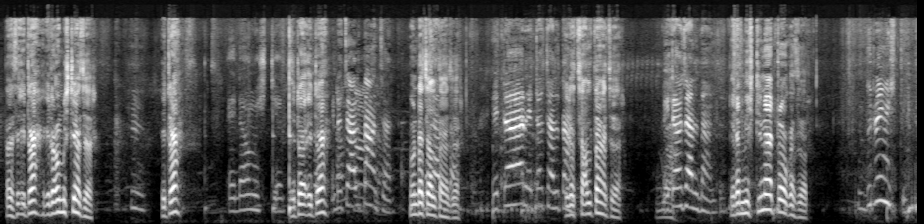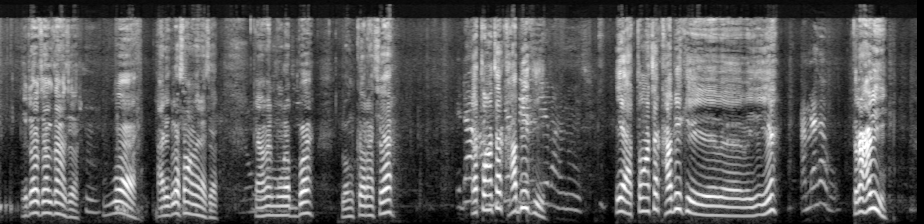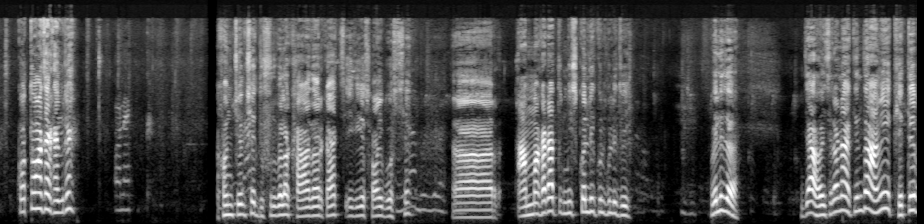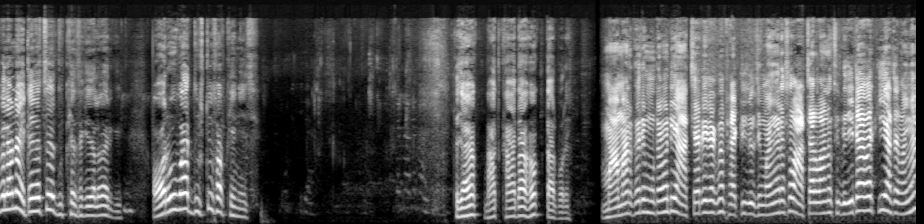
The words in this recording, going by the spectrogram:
তারপরে এটা এটাও মিষ্টি আচার? এটা? মিষ্টি এটা এটা? এটা চালতা আচার। কোনটা চালতা আচার? এটা আর এটা চালতা এটা চালতা আচার। এটাও চালতা আচার এটা মিষ্টি না টক আচার? দুটোই মিষ্টি। এটাও চালতা আচার? বাহ আর এগুলো সব আমের আচার। আমের মুরাব্বা লঙ্কার আচার। এত আচার খাবে কি? এ এত আচার খাবে কি এ তোরা খাবি? কত আচার খাবি রে? এখন চলছে দুপুরবেলা খাওয়া দাওয়ার কাজ এদিকে সবাই বসছে। আর আম মাখাটা তুই মিস করলি কুলকুলি তুই। বুঝলি তো? যা হয়েছিল না কিন্তু আমি খেতে পেলাম না এটাই হচ্ছে দুঃখে থেকে গেল আর কি। অরূপ আর দুষ্টু সব খেয়ে নিয়েছে। তো যাই হোক ভাত খাওয়া দাওয়া হোক তারপরে। মামার ঘরে মোটামুটি আচারের একদম ফ্যাক্টরি চলছে। মামিমারা সব আচার বানানো শিখেছে এটা আবার কি আচার মামিমা?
